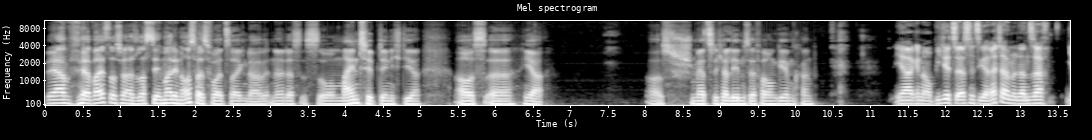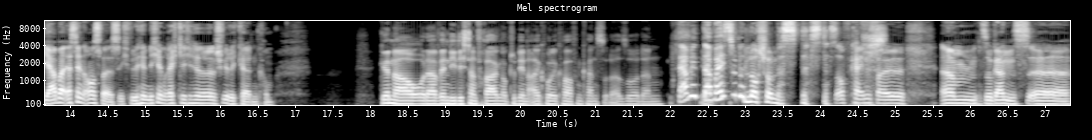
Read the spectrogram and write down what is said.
Wer, wer weiß das schon? Also lass dir immer den Ausweis vorzeigen, David. Ne, das ist so mein Tipp, den ich dir aus äh, ja aus schmerzlicher Lebenserfahrung geben kann. Ja, genau. Biete dir zuerst eine Zigarette an und dann sag, ja, aber erst den Ausweis. Ich will hier nicht in rechtliche Schwierigkeiten kommen. Genau, oder wenn die dich dann fragen, ob du den Alkohol kaufen kannst oder so, dann. David, ja. da weißt du dann doch schon, dass das auf keinen Fall ähm, so ganz äh,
